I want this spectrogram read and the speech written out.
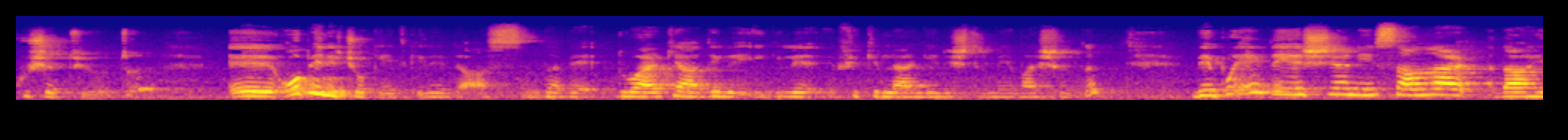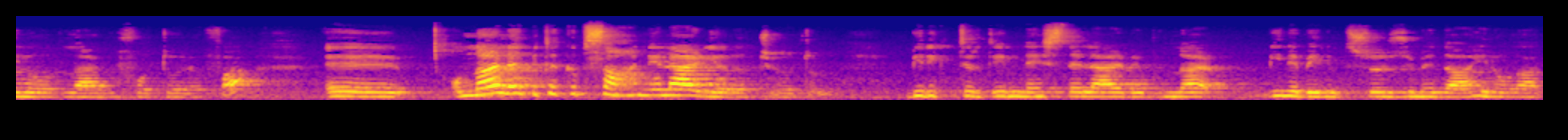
kuşatıyordu. E, o beni çok etkiledi aslında ve duvar kağıdı ile ilgili fikirler geliştirmeye başladım. Ve bu evde yaşayan insanlar dahil oldular bu fotoğrafa. E, onlarla bir takım sahneler yaratıyordum. Biriktirdiğim nesneler ve bunlar yine benim sözlüğüme dahil olan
